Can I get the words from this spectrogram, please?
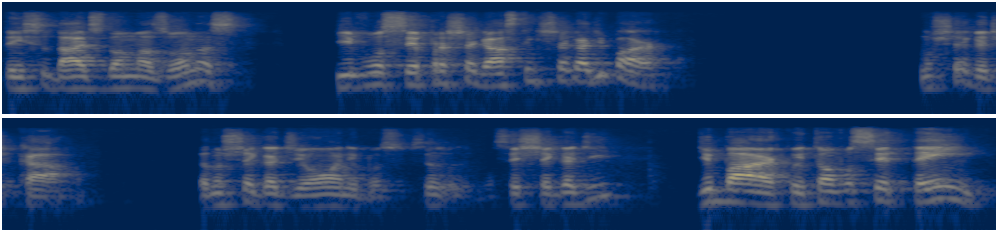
Tem cidades do Amazonas que você, para chegar, você tem que chegar de barco. Não chega de carro. Você não chega de ônibus. Você chega de, de barco. Então, você tem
